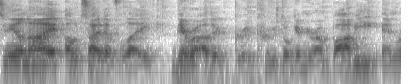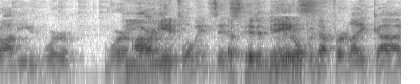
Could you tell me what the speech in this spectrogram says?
Sunil and I outside of like there were other good crews. Don't get me wrong. Bobby and Robbie were were The our influences. epitome They of- opened up for like uh,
